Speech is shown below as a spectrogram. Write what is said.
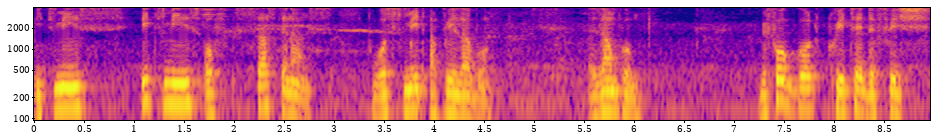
it means it means of sustenance was made available. Example, before God created the fish,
